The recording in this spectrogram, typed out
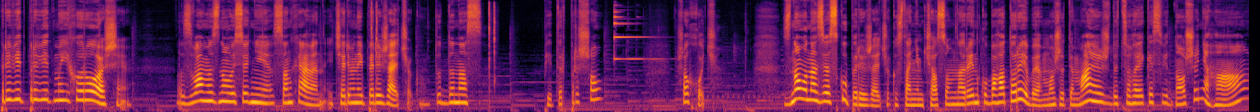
Привіт-привіт, мої хороші! З вами знову сьогодні Санхевен і чарівний пиріжечок. Тут до нас Пітер прийшов. Що хоче. Знову на зв'язку пиріжечок. Останнім часом на ринку багато риби. Може, ти маєш до цього якесь відношення? Га?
